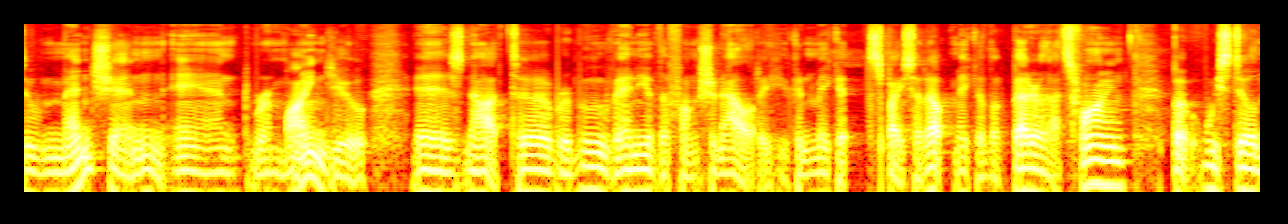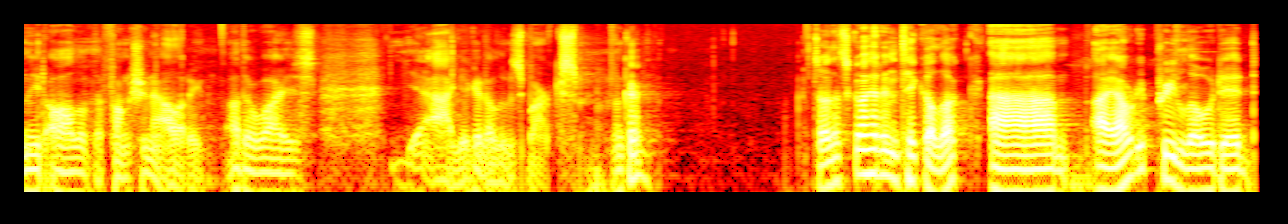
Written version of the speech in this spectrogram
to mention and remind you is not to remove any of the functionality. You can make it, spice it up, make it look better, that's fine, but we still need all of the functionality. Otherwise, yeah, you're going to lose marks, okay? So let's go ahead and take a look. Um, I already preloaded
